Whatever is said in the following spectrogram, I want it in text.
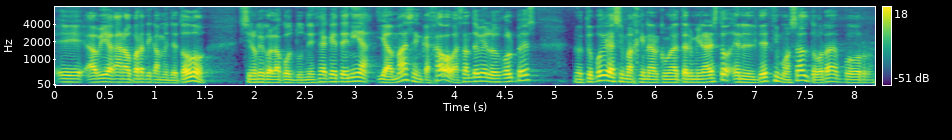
eh, había ganado prácticamente todo, sino que con la contundencia que tenía y además encajaba bastante bien los golpes, no te podías imaginar cómo iba a terminar esto en el décimo asalto, ¿verdad? Por,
